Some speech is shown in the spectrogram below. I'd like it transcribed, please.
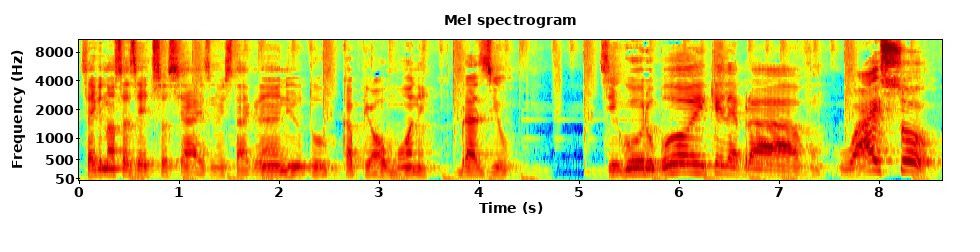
Segue nossas redes sociais no Instagram e no YouTube, Capiol Money Brasil. Segura o boi que ele é bravo. Uai, sou!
